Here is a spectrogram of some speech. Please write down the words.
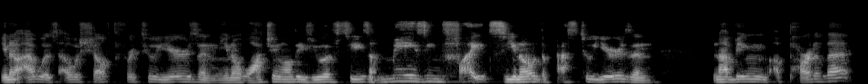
you know i was i was shelved for two years and you know watching all these ufcs amazing fights you know the past two years and not being a part of that.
